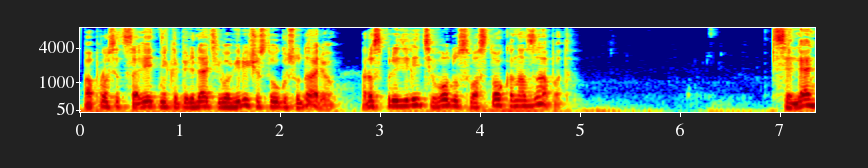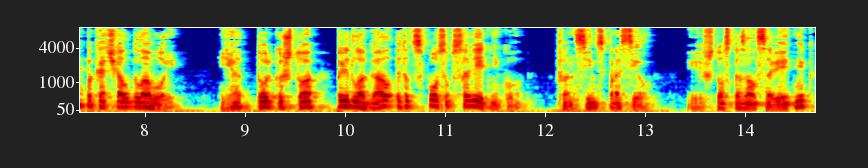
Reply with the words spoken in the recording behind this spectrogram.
попросит советника передать его величеству государю, распределить воду с востока на запад? Селянь покачал головой. «Я только что предлагал этот способ советнику», — Фансинь спросил. «И что сказал советник?»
